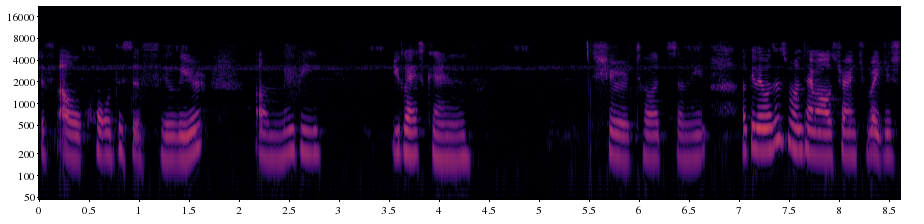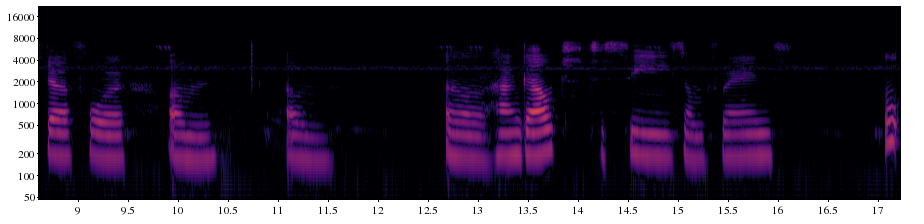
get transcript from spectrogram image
if I will call this a failure. Um, maybe you guys can share your thoughts on it. Okay, there was this one time I was trying to register for um um a hangout to see some friends it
